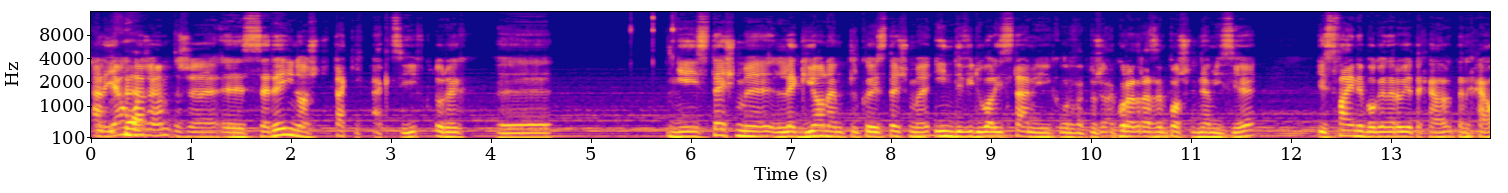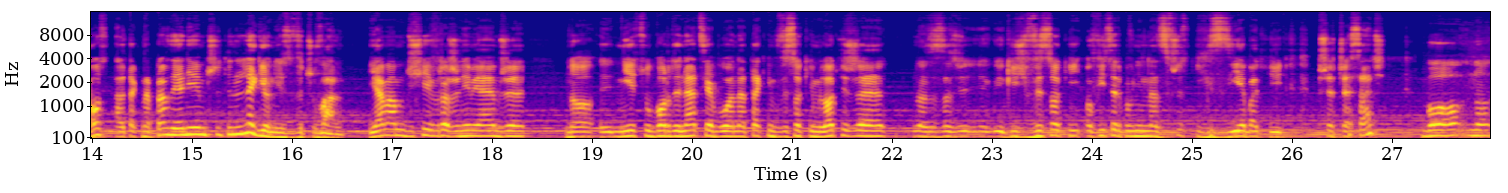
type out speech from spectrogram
Ale ja uważam, że y, seryjność takich akcji, w których y, nie jesteśmy legionem, tylko jesteśmy indywidualistami, kurwa, którzy akurat razem poszli na misję, jest fajny, bo generuje te ten chaos, ale tak naprawdę ja nie wiem, czy ten legion jest wyczuwalny. Ja mam dzisiaj wrażenie, miałem, że no, niesubordynacja była na takim wysokim locie, że na zasadzie jakiś wysoki oficer powinien nas wszystkich zjebać i przeczesać, bo no,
